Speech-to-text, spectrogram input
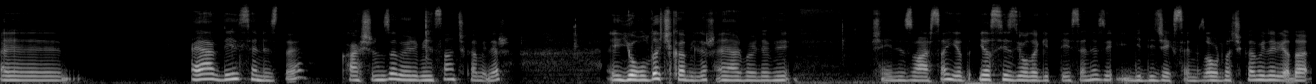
Ee, eğer değilseniz de karşınıza böyle bir insan çıkabilir. Ee, yolda çıkabilir eğer böyle bir şeyiniz varsa ya, ya siz yola gittiyseniz gidecekseniz orada çıkabilir ya da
